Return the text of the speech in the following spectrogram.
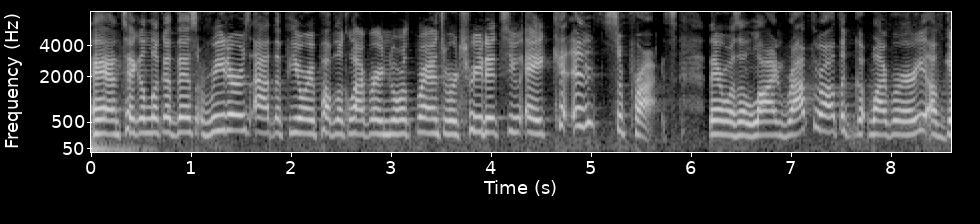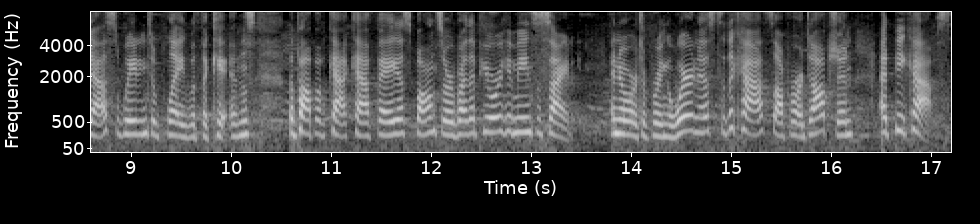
And take a look at this. Readers at the Peoria Public Library North Branch were treated to a kitten surprise. There was a line wrapped throughout the library of guests waiting to play with the kittens. The pop-up cat cafe is sponsored by the Peoria Humane Society in order to bring awareness to the cats offer adoption at PCAPS.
